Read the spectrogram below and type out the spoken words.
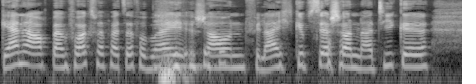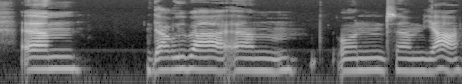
gerne auch beim Volksverpetzer vorbeischauen. Vielleicht gibt es ja schon einen Artikel ähm, darüber. Ähm, und ähm, ja,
